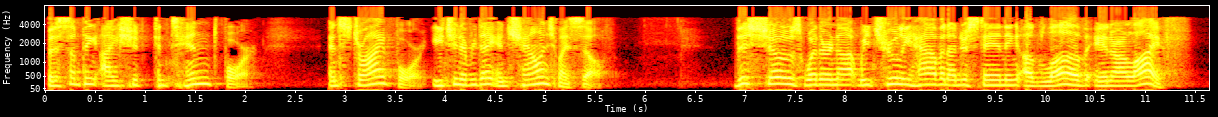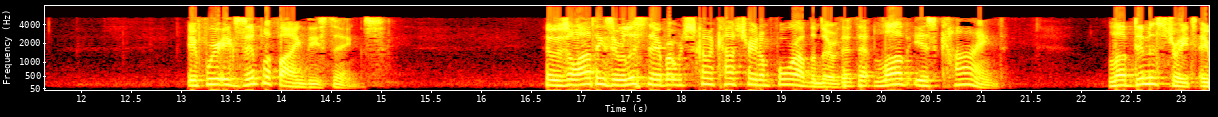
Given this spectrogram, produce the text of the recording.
But it's something I should contend for. and strive for each and every day and challenge myself. This shows whether or not we truly have an understanding of love in our life. If we're exemplifying these things. Now, there's a lot of things that were listed there, but we're just going to concentrate on four of them there. That, that love is kind. Love demonstrates a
